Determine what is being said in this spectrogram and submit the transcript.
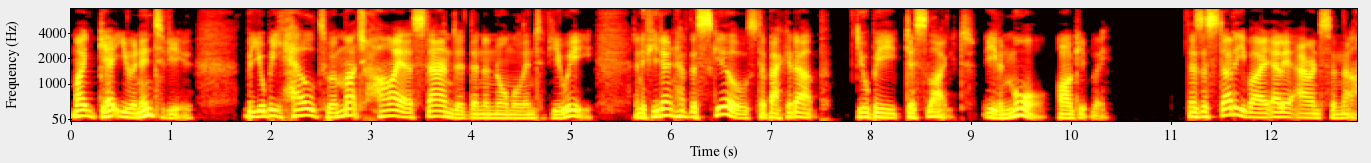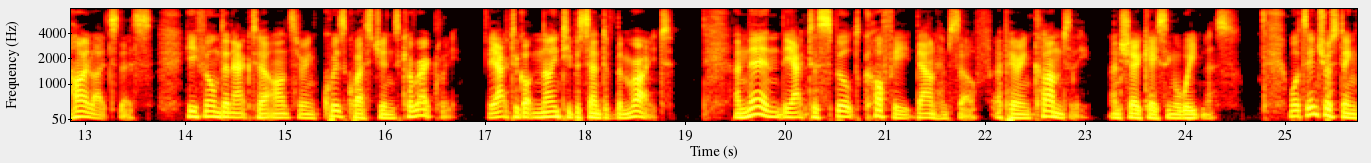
might get you an interview, but you'll be held to a much higher standard than a normal interviewee. And if you don't have the skills to back it up, you'll be disliked, even more, arguably. There's a study by Elliot Aronson that highlights this. He filmed an actor answering quiz questions correctly. The actor got 90% of them right, and then the actor spilt coffee down himself, appearing clumsy and showcasing a weakness. What's interesting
